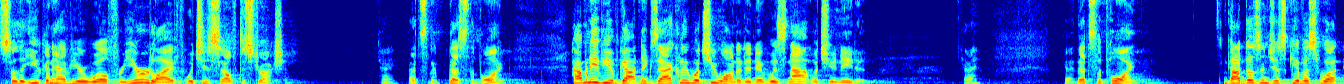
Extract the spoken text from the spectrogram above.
so that you can have your will for your life, which is self-destruction. Okay? That's the, that's the point. How many of you have gotten exactly what you wanted and it was not what you needed? Okay? okay that's the point. God doesn't just give us what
